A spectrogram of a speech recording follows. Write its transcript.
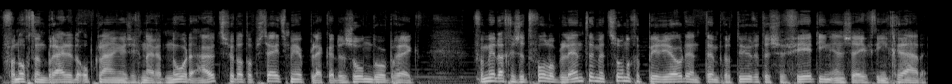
Vanochtend breiden de opklaringen zich naar het noorden uit, zodat op steeds meer plekken de zon doorbreekt. Vanmiddag is het volop lente met zonnige perioden en temperaturen tussen 14 en 17 graden.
